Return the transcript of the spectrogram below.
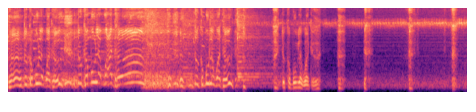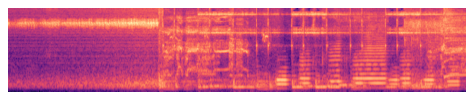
Ờ, Tôi không muốn làm hòa thượng Tôi không muốn làm hòa thượng. Tôi không muốn làm hòa thượng. Tôi không muốn làm hòa thượng. Chị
